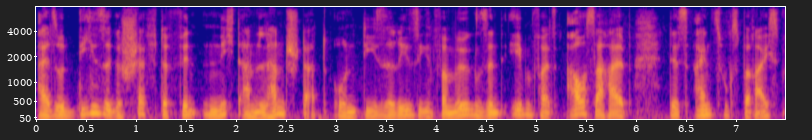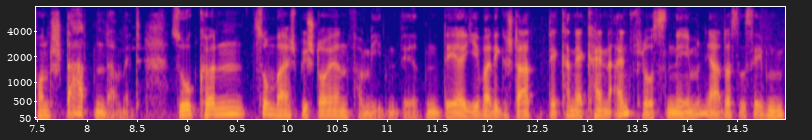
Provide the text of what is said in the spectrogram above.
Also diese Geschäfte finden nicht an Land statt und diese riesigen Vermögen sind ebenfalls außerhalb des Einzugsbereichs von Staaten damit. So können zum Beispiel Steuern vermieden werden. Der jeweilige Staat, der kann ja keinen Einfluss nehmen. Ja, das ist eben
